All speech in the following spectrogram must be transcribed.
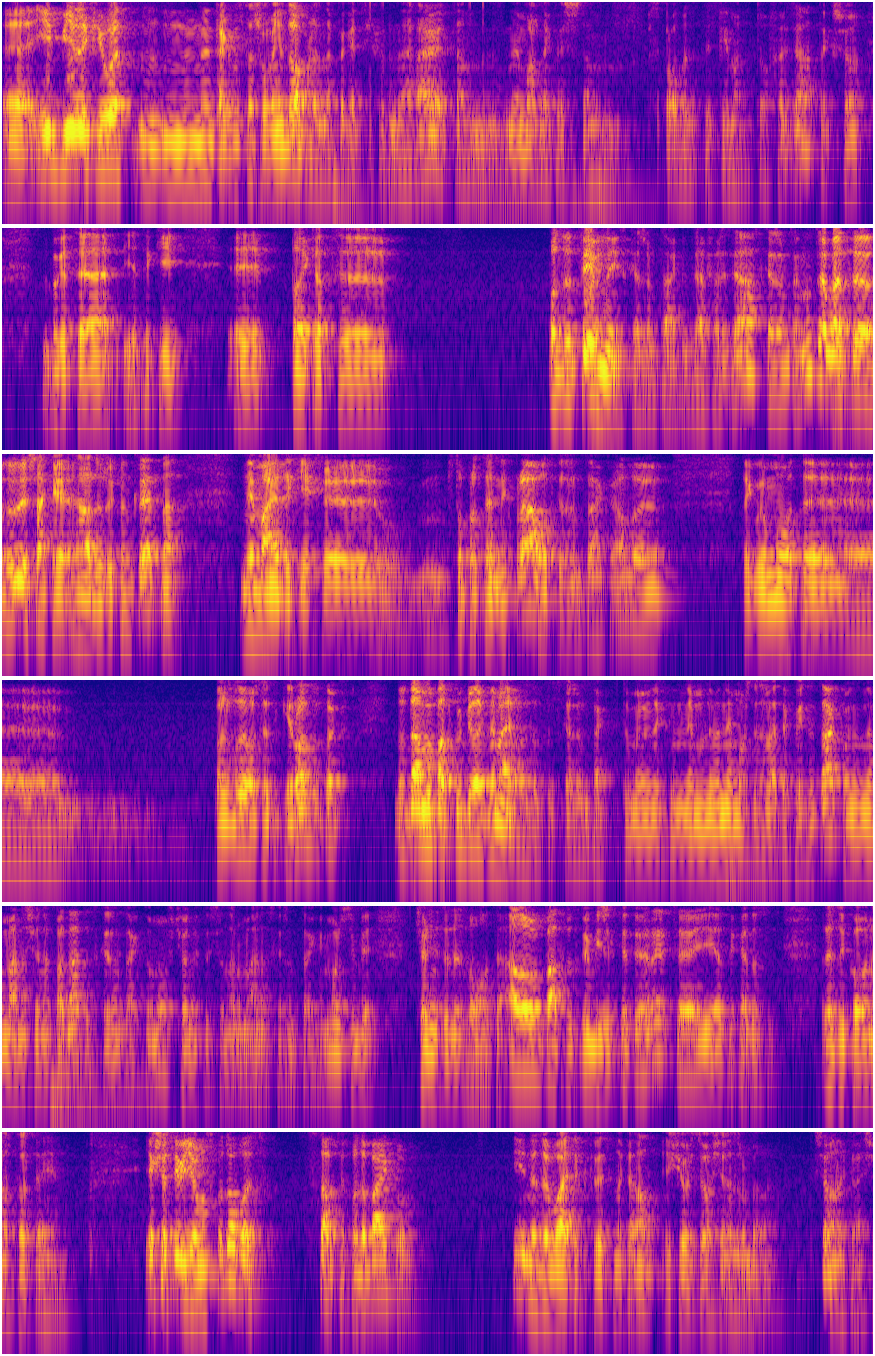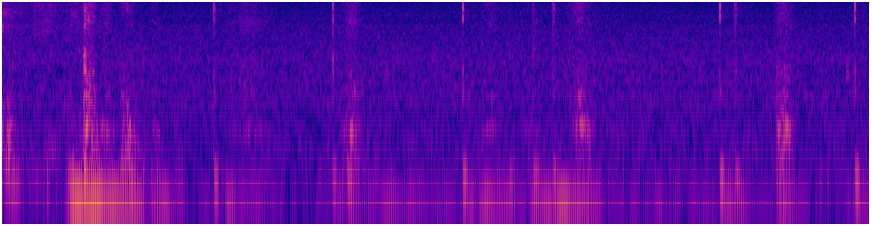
Е, І білі фігури не так розташовані добре, наприклад, ці не грають, там не можна якось там спробувати піймати того ферзя. Так що, наприклад, це є такий е, приклад е, позитивний, скажімо так, для ферзя, скажімо так. Ну, треба це завжди шахи гра дуже конкретна. Немає таких е, стопроцентних правил, скажімо так, але, так би мовити, важливо все-таки розвиток. Ну, в даному випадку білих немає розвитку, скажімо так. Тому в них не, не, не можна звати якоїсь атаку, немає на що нападати, скажімо так. Тому в чорних тут все нормально, скажімо так. І може собі чорні це дозволити. Але у випадку такої більш відкритої гри це є така досить ризикована стратегія. Якщо це відео вам сподобалось, ставте вподобайку і не забувайте підписатися на канал, якщо ви цього ще не зробили. Всього найкращого.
